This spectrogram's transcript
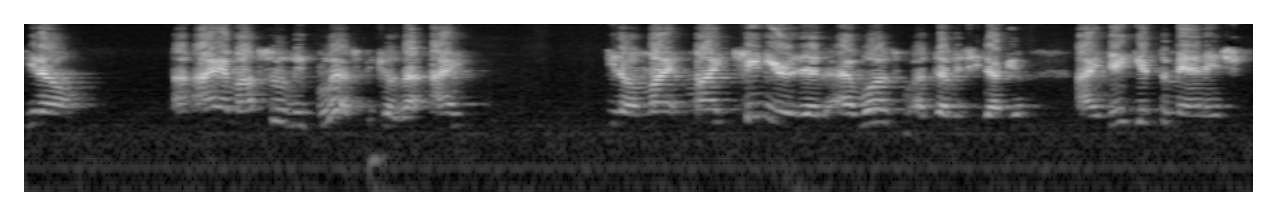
you know, I, I am absolutely blessed because I, I you know, my, my tenure that I was at WCW, I did get to manage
